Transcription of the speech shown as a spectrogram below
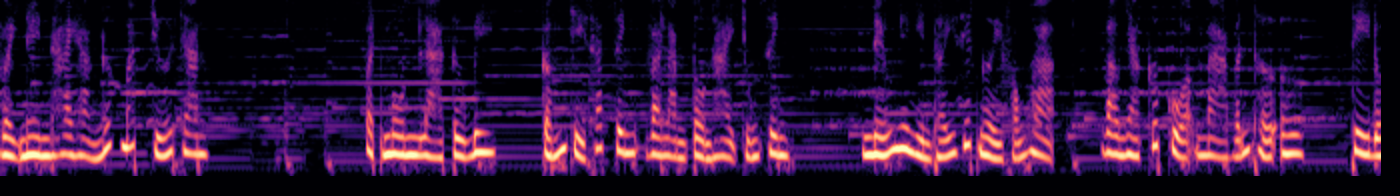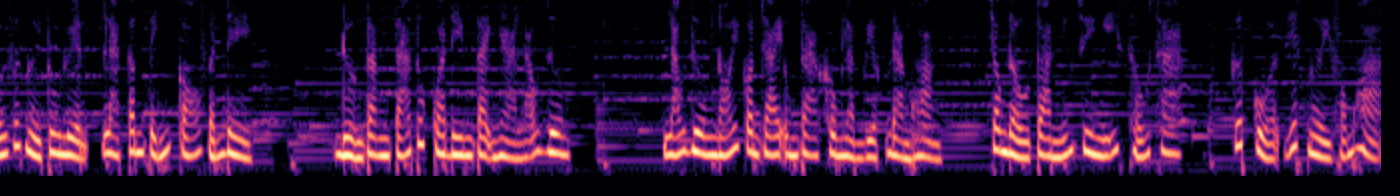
vậy nên hai hàng nước mắt chứa chan Phật môn là từ bi, cấm chỉ sát sinh và làm tổn hại chúng sinh. Nếu như nhìn thấy giết người phóng hỏa, vào nhà cướp của mà vẫn thờ ơ, thì đối với người tu luyện là tâm tính có vấn đề. Đường Tăng tá túc qua đêm tại nhà Lão Dương. Lão Dương nói con trai ông ta không làm việc đàng hoàng, trong đầu toàn những suy nghĩ xấu xa, cướp của giết người phóng hỏa.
